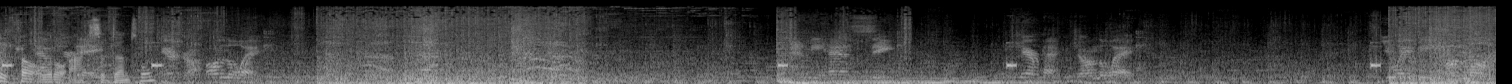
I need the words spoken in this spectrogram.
honestly felt a little accidental. Airdrop on the way. Enemy has C. Care package on the way. UAV online.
